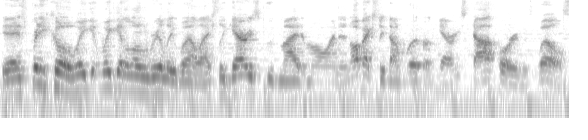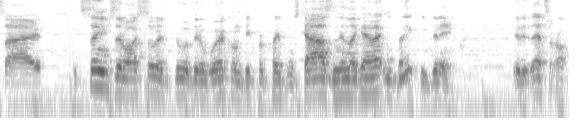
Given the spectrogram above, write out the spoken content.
yeah, it's pretty cool. We get we get along really well. Actually, Gary's a good mate of mine, and I've actually done work on Gary's car for him as well. So it seems that I sort of do a bit of work on different people's cars, and then they go out and beat me. But anyway, that's all right.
